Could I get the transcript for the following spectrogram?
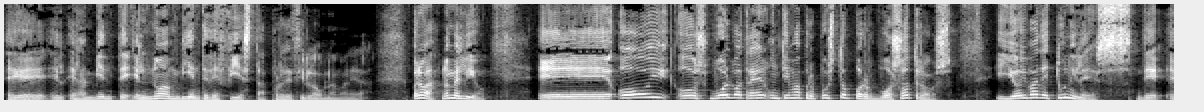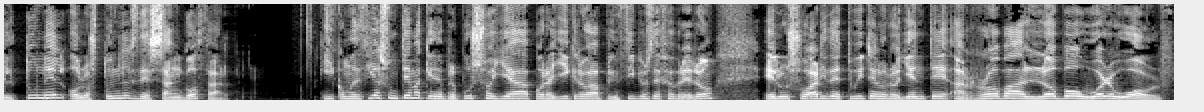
eh, el, ambiente, el no ambiente de fiesta, por decirlo de alguna manera. Pero va, no me lío. Eh, hoy os vuelvo a traer un tema propuesto por vosotros. Y hoy va de túneles, de el túnel o los túneles de San Gothard. Y como decía, es un tema que me propuso ya por allí, creo, a principios de febrero, el usuario de Twitter, el oyente, arroba lobo werewolf.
